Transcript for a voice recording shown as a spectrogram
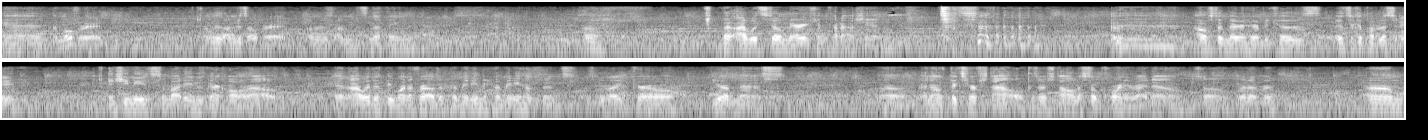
And I'm over it. I'm just, I'm just over it. I'm just, I'm just nothing. Ugh. But I would still marry Kim Kardashian. I would still marry her because it's a good publicity, and she needs somebody who's gonna call her out. And I would just be one of her other her many her many husbands. Just be like, girl, you're a mess. Um, and I'll fix her style because her style is so corny right now. So whatever. Um,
